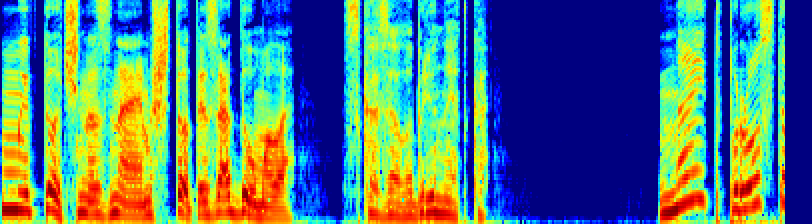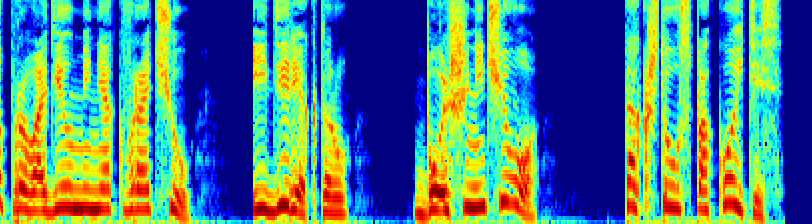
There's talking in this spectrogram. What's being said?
Мы точно знаем, что ты задумала», — сказала брюнетка. Найт просто проводил меня к врачу и директору. Больше ничего. Так что успокойтесь.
